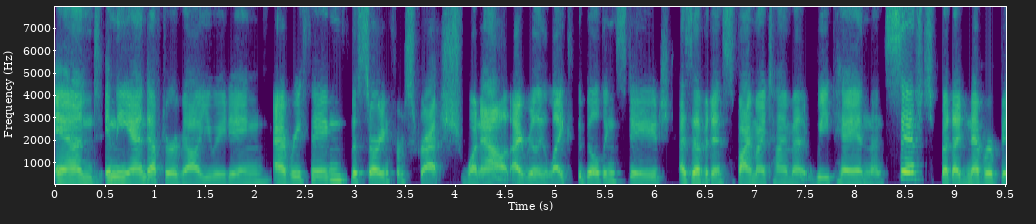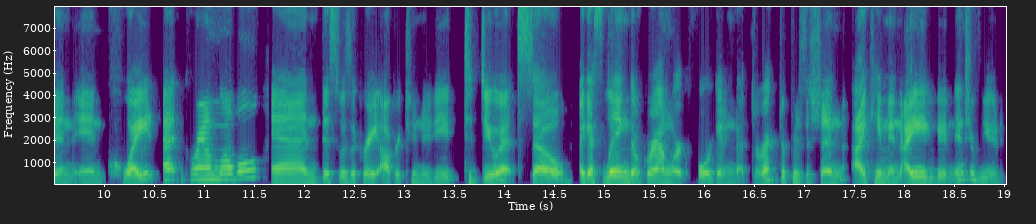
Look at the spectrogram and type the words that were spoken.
And in the end, after evaluating everything, the starting from scratch won out. I really liked the building stage as evidenced by my time at WePay and then Sift, but I'd never been in quite at ground level. And this was a great opportunity to do it. So I guess laying the groundwork for getting that director position, I came in, I even interviewed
